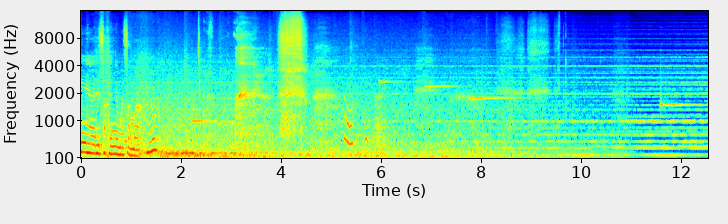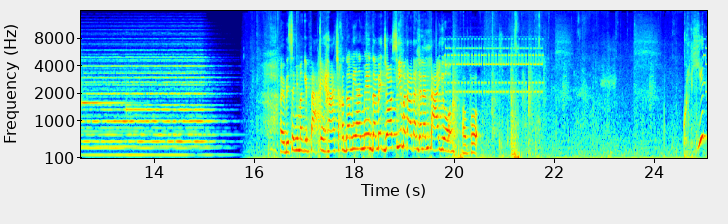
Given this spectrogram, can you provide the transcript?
mangyayari sa kanya masama, ha? Ay, bilisan niyo mag-impake ha. Tsaka damihan mo yung damit, Josie. Matatanggalan tayo. Opo. Kulit?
